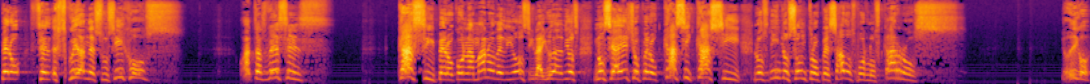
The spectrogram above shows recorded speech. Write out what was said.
pero se descuidan de sus hijos. ¿Cuántas veces? Casi, pero con la mano de Dios y la ayuda de Dios no se ha hecho, pero casi, casi los niños son tropezados por los carros. Yo digo,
